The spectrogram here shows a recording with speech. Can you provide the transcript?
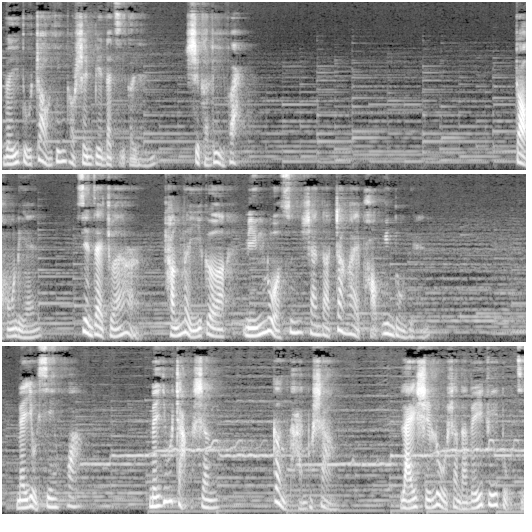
唯独赵樱桃身边的几个人是个例外。赵红莲现在转而成了一个名落孙山的障碍跑运动员，没有鲜花，没有掌声，更谈不上来时路上的围追堵截，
